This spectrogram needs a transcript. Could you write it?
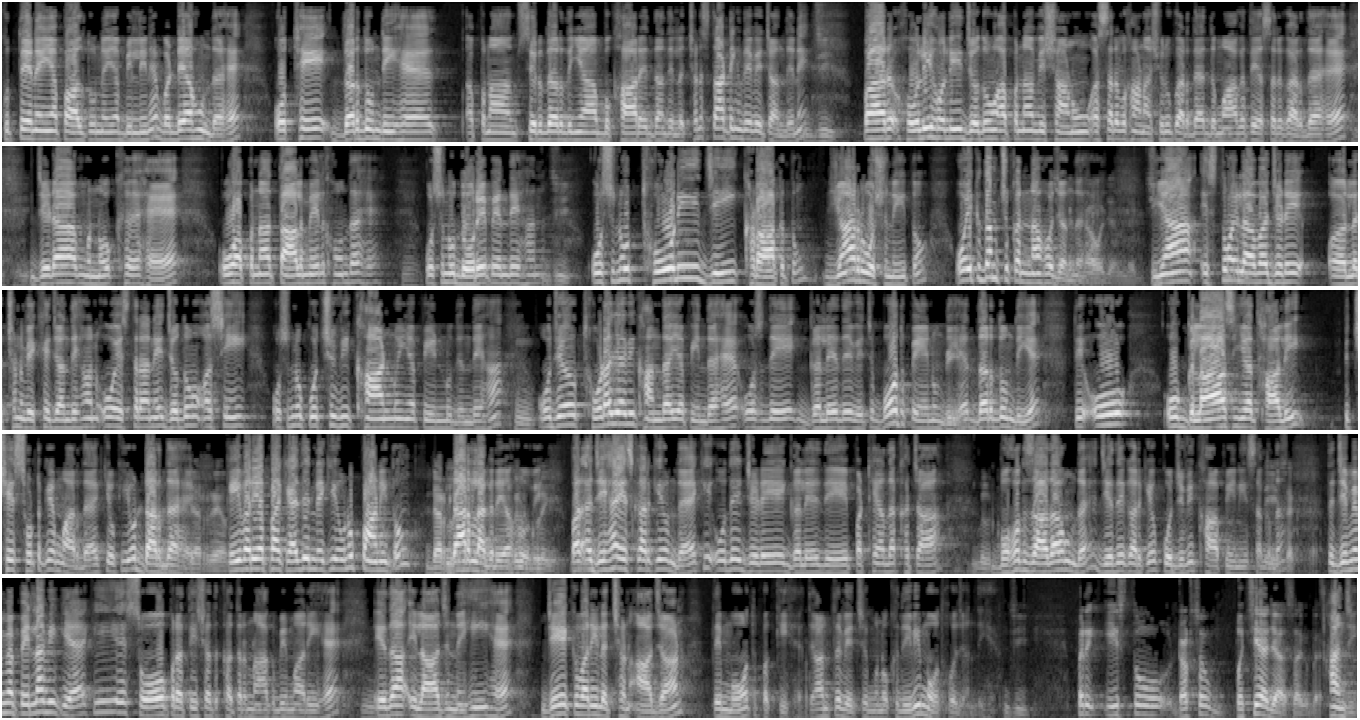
ਕੁੱਤੇ ਨੇ ਜਾਂ ਪਾਲਤੂ ਨੇ ਜਾਂ ਬਿੱਲੀ ਨੇ ਵੱਡਿਆ ਹੁੰਦਾ ਹੈ ਉੱਥੇ ਦਰਦ ਹੁੰਦੀ ਹੈ ਆਪਣਾ ਸਿਰ ਦਰਦ ਜਾਂ ਬੁਖਾਰ ਇਦਾਂ ਦੇ ਲੱਛਣ ਸਟਾਰਟਿੰਗ ਦੇ ਵਿੱਚ ਆਉਂਦੇ ਨੇ। ਜੀ। ਪਰ ਹੌਲੀ ਹੌਲੀ ਜਦੋਂ ਆਪਣਾ ਵਿਸ਼ਾਣੂ ਅਸਰ ਵਿਖਾਉਣਾ ਸ਼ੁਰੂ ਕਰਦਾ ਹੈ ਦਿਮਾਗ ਤੇ ਅਸਰ ਕਰਦਾ ਹੈ ਜਿਹੜਾ ਮਨੁੱਖ ਹੈ ਉਹ ਆਪਣਾ ਤਾਲਮੇਲ ਖੋਂਦਾ ਹੈ। ਉਸ ਨੂੰ ਦੌਰੇ ਪੈਂਦੇ ਹਨ। ਉਸ ਨੂੰ ਥੋੜੀ ਜਿਹੀ ਖੜਾਕ ਤੋਂ ਜਾਂ ਰੋਸ਼ਨੀ ਤੋਂ ਉਹ ਇੱਕਦਮ ਚੁਕੰਨਾ ਹੋ ਜਾਂਦਾ ਹੋ ਜਾਂ। ਇਸ ਤੋਂ ਇਲਾਵਾ ਜਿਹੜੇ ਲੱਛਣ ਵੇਖੇ ਜਾਂਦੇ ਹਨ ਉਹ ਇਸ ਤਰ੍ਹਾਂ ਨੇ। ਜਦੋਂ ਅਸੀਂ ਉਸ ਨੂੰ ਕੁਝ ਵੀ ਖਾਣ ਨੂੰ ਜਾਂ ਪੀਣ ਨੂੰ ਦਿੰਦੇ ਹਾਂ ਉਹ ਜੇ ਥੋੜਾ ਜਿਹਾ ਵੀ ਖਾਂਦਾ ਜਾਂ ਪੀਂਦਾ ਹੈ ਉਸ ਦੇ ਗਲੇ ਦੇ ਵਿੱਚ ਬਹੁਤ ਪੇਨ ਹੁੰਦੀ ਹੈ ਦਰਦ ਹੁੰਦੀ ਹੈ ਤੇ ਉਹ ਉਹ ਗਲਾਸ ਜਾਂ ਥਾਲੀ ਪਿੱਛੇ ਸੁੱਟ ਕੇ ਮਾਰਦਾ ਹੈ ਕਿਉਂਕਿ ਉਹ ਡਰਦਾ ਹੈ। ਕਈ ਵਾਰੀ ਆਪਾਂ ਕਹਿ ਦਿੰਦੇ ਕਿ ਉਹਨੂੰ ਪਾਣੀ ਤੋਂ ਡਰ ਲੱਗ ਰਿਹਾ ਹੋਵੇ। ਪਰ ਅਜਿਹਾ ਇਸ ਕਰਕੇ ਹੁੰਦਾ ਹੈ ਕਿ ਉਹਦੇ ਜਿਹੜੇ ਗਲੇ ਦੇ ਪੱਠਿਆਂ ਦਾ ਖਚਾ ਬਹੁਤ ਜ਼ਿਆਦਾ ਹੁੰਦਾ ਹੈ ਜਿਹਦੇ ਕਰਕੇ ਉਹ ਕੁਝ ਵੀ ਖਾ ਪੀ ਨਹੀਂ ਸਕਦਾ। ਸਕਦਾ। ਤੇ ਜਿਵੇਂ ਮੈਂ ਪਹਿਲਾਂ ਵੀ ਕਿਹਾ ਕਿ ਇਹ 100% ਖਤਰਨਾਕ ਬਿਮਾਰੀ ਹੈ। ਇਹਦਾ ਇਲਾਜ ਨਹੀਂ ਹੈ। ਜੇ ਇੱਕ ਵਾਰੀ ਲੱਛਣ ਆ ਜਾਣ ਤੇ ਮੌਤ ਪੱਕੀ ਹੈ ਤੇ ਅੰਤ ਵਿੱਚ ਮਨੁੱਖ ਦੀ ਵੀ ਮੌਤ ਹੋ ਜਾਂਦੀ ਹੈ। ਜੀ। ਪਰ ਇਸ ਤੋਂ ਡਾਕਟਰ ਸਾਹਿਬ ਬਚਿਆ ਜਾ ਸਕਦਾ ਹੈ। ਹਾਂਜੀ।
